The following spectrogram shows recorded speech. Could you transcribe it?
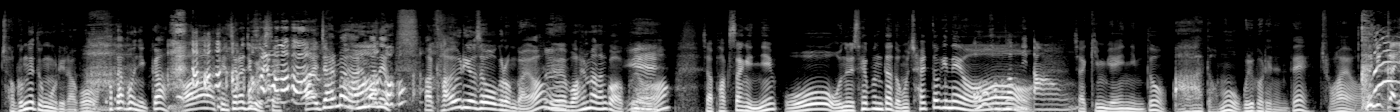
적응의 동물이라고 하다 보니까, 아, 괜찮아지고 있어요. 아, 이제 할만, 할만해요. 아, 가을이어서 그런가요? 예, 뭐 할만한 것 같고요. 예. 자, 박상희님, 오, 오늘 세 분 다 너무 찰떡이네요. 어, 감사합니다. 자, 김예희님도, 아, 너무 오글거리는데, 좋아요. 그니까, 이,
